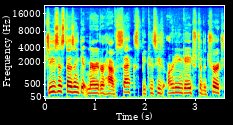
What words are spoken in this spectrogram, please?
Jesus doesn't get married or have sex because he's already engaged to the church,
